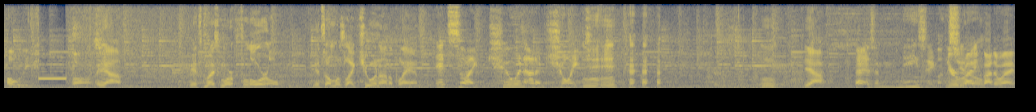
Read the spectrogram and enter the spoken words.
Holy balls. yeah. It's much more floral. It's almost like chewing on a plant. It's like chewing on a joint. Mm-hmm. mm. Yeah. That is amazing. You're you right, know. by the way.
